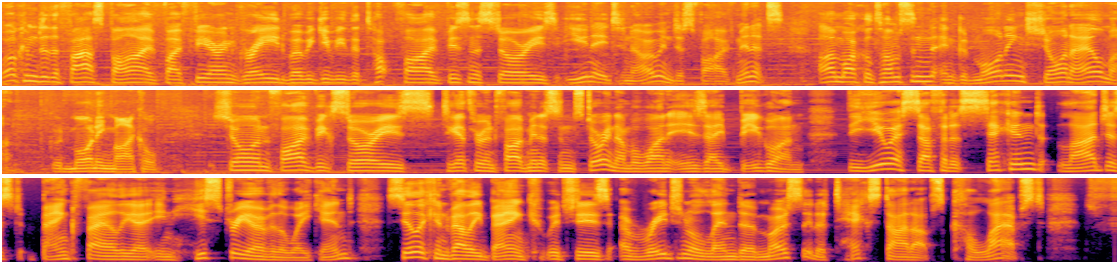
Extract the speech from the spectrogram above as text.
Welcome to the Fast Five by Fear and Greed, where we give you the top five business stories you need to know in just five minutes. I'm Michael Thompson, and good morning, Sean Aylmer. Good morning, Michael. Sean, five big stories to get through in five minutes. And story number one is a big one. The US suffered its second largest bank failure in history over the weekend. Silicon Valley Bank, which is a regional lender mostly to tech startups, collapsed,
